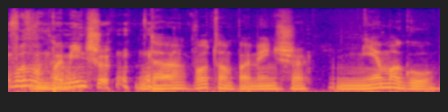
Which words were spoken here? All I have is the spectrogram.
Вот вам Но, поменьше. Да, вот вам поменьше. Не могу.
